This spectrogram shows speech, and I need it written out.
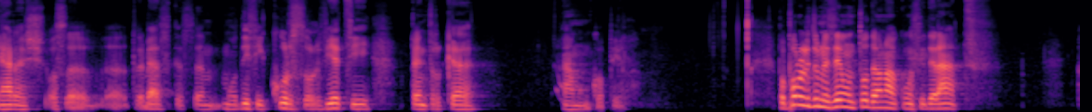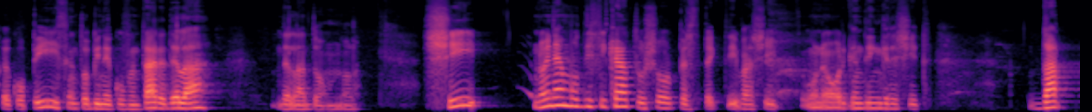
Iarăși o să uh, trebuiască să modific cursul vieții pentru că am un copil. Poporul lui Dumnezeu întotdeauna a considerat că copiii sunt o binecuvântare de la, de la Domnul. Și noi ne-am modificat ușor perspectiva și uneori gândim greșit. Dar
